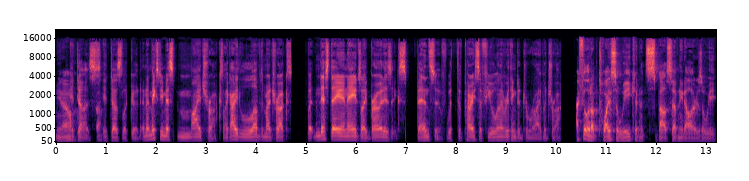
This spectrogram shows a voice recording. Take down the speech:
You know, It does. so. It does look good, and it makes me miss my trucks. Like I loved my trucks, but in this day and age, like bro, it is expensive with the price of fuel and everything to drive a truck. I fill it up twice a week and it's about seventy dollars a week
